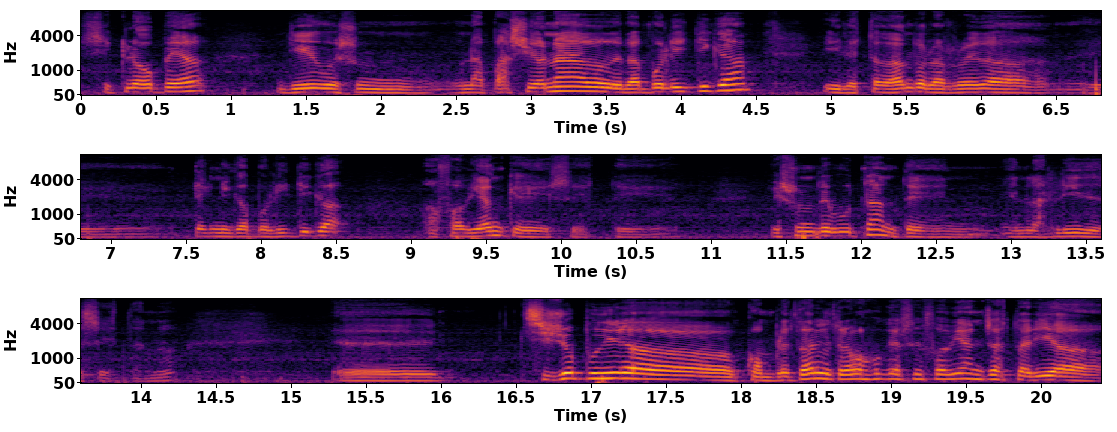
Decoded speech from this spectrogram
ciclópea. Diego es un, apasionado de la política y le está dando la rueda eh, técnica política a Fabián, que es, este, es un debutante en, las lides estas. Eh, si yo pudiera completar el trabajo que hace Fabián, ya estaría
